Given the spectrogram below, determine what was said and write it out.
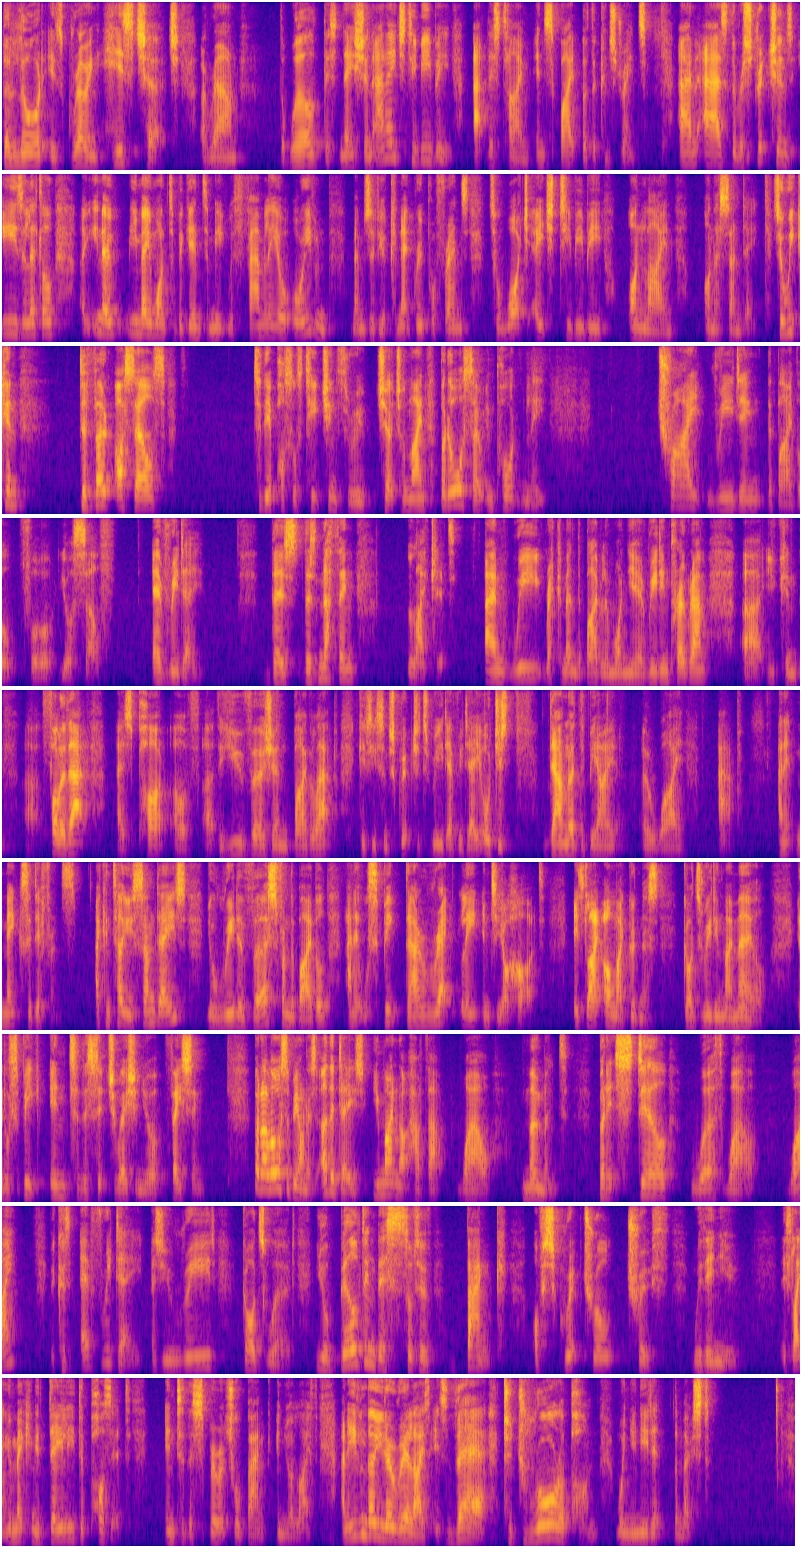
The Lord is growing his church around the world, this nation, and HTBB at this time, in spite of the constraints. And as the restrictions ease a little, uh, you know, you may want to begin to meet with family or, or even members of your Connect group or friends to watch HTBB online on a Sunday. So we can devote ourselves to the apostles' teaching through church online, but also importantly, try reading the Bible for yourself every day. There's, there's nothing like it. And we recommend the Bible in One Year reading program. Uh, you can uh, follow that as part of uh, the Version Bible app, gives you some scripture to read every day, or just download the BIOY app, and it makes a difference. I can tell you some days you'll read a verse from the Bible and it will speak directly into your heart. It's like, oh my goodness, God's reading my mail. It'll speak into the situation you're facing. But I'll also be honest, other days you might not have that wow moment, but it's still worthwhile. Why? Because every day as you read God's word, you're building this sort of bank of scriptural truth within you. It's like you're making a daily deposit into the spiritual bank in your life. And even though you don't realize, it's there to draw upon when you need it the most.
